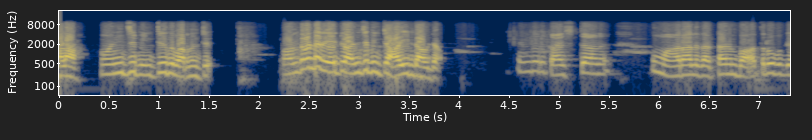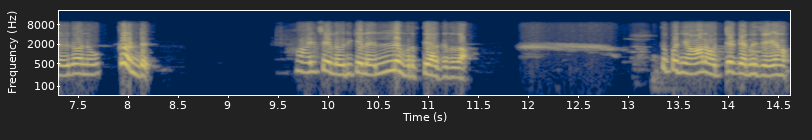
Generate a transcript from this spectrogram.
ആളാ. അഞ്ച് മിനിറ്റ് എന്ന് പറഞ്ഞിട്ട്. പന്ത്രണ്ടര ഏറ്റവും അഞ്ച് മിനിറ്റ് ആയി ഉണ്ടാവില്ല എന്തൊരു കഷ്ടാണ്. മാറാൽ തട്ടാനും ബാത്റൂം കഴുകാനും ഒക്കെ ഉണ്ട്. ആഴ്ചയിൽ ഒരിക്കലും എല്ലാം വൃത്തിയാക്കുന്നതാ. ഇതിപ്പോ ഞാൻ ഒറ്റയ്ക്ക് തന്നെ ചെയ്യണം.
